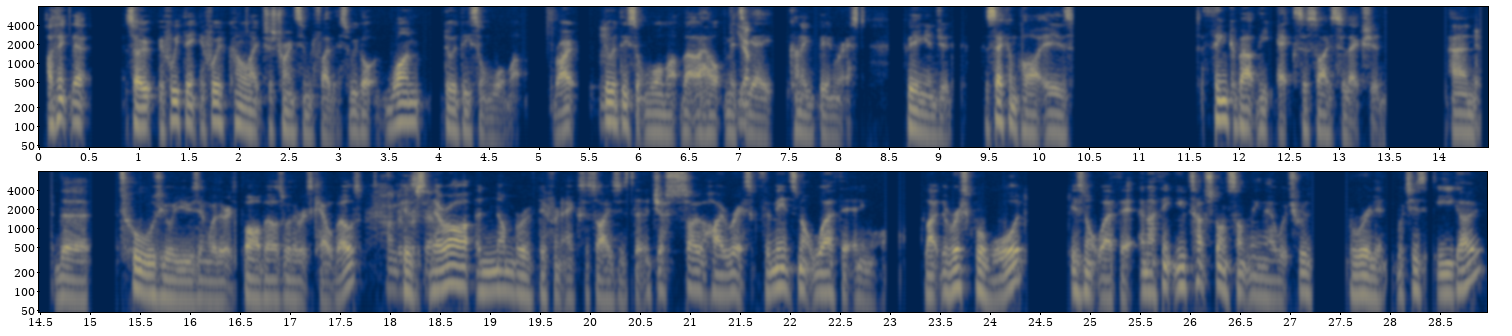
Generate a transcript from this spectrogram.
I think that so if we think if we're kind of like just trying to simplify this, we got one do a decent warm up, right? Mm. Do a decent warm up that'll help mitigate yep. kind of being risk, being injured. The second part is think about the exercise selection and the tools you're using, whether it's barbells, whether it's kettlebells, because there are a number of different exercises that are just so high risk. For me, it's not worth it anymore. Like the risk reward is not worth it. And I think you touched on something there, which was brilliant, which is ego.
